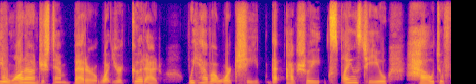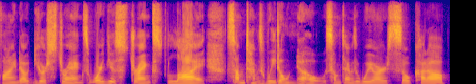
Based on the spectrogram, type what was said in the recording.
you want to understand better what you're good at, we have a worksheet that actually explains to you how to find out your strengths, where your strengths lie. Sometimes we don't know. Sometimes we are so caught up.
